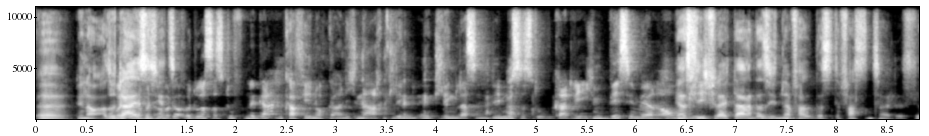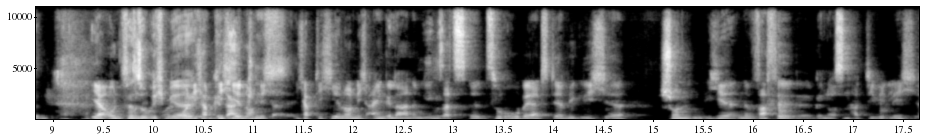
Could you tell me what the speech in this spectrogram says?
Äh, genau. Also aber, da aber, ist es aber, jetzt. du, aber du hast das duftende Gartencafé noch gar nicht nachklingen äh, lassen. Dem müsstest du gerade wie ich ein bisschen mehr Raum Ja, es geben. liegt vielleicht daran, dass ich in der, Fa dass es eine Fastenzeit ist. Denn Ja, und versuche ich und, mir Und ich habe dich hier noch nicht, ich habe dich hier noch nicht eingeladen im Gegensatz äh, zu Robert, der wirklich äh, schon hier eine Waffel äh, genossen hat, die wirklich.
